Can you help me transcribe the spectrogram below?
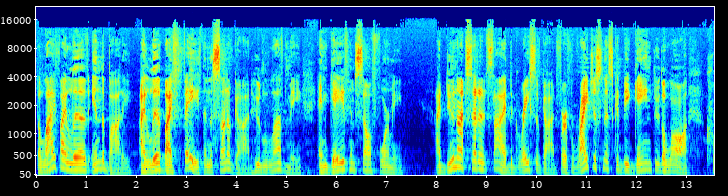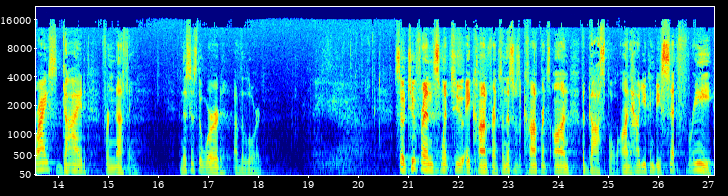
The life I live in the body, I live by faith in the Son of God, who loved me and gave himself for me. I do not set aside the grace of God, for if righteousness could be gained through the law, Christ died for nothing. And this is the word of the Lord. So, two friends went to a conference, and this was a conference on the gospel, on how you can be set free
